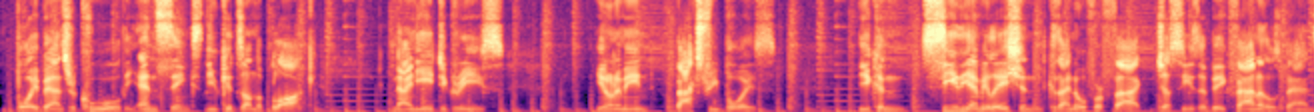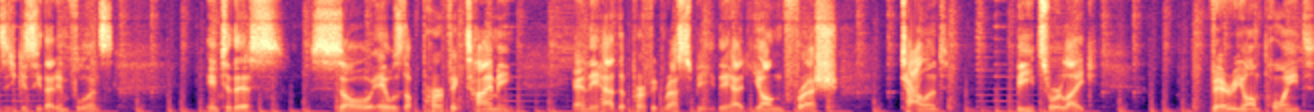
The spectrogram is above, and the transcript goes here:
boy bands are cool, the NSYNCs, New Kids on the Block, 98 Degrees, you know what I mean? Backstreet Boys. You can see the emulation because I know for a fact Jassi is a big fan of those bands. and You can see that influence into this. So it was the perfect timing and they had the perfect recipe. They had young, fresh talent. Beats were like very on point.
